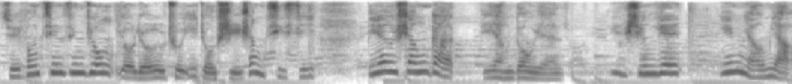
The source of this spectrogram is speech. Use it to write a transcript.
曲风清新中又流露出一种时尚气息，别样伤感，别样动人。玉生烟，烟袅袅，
